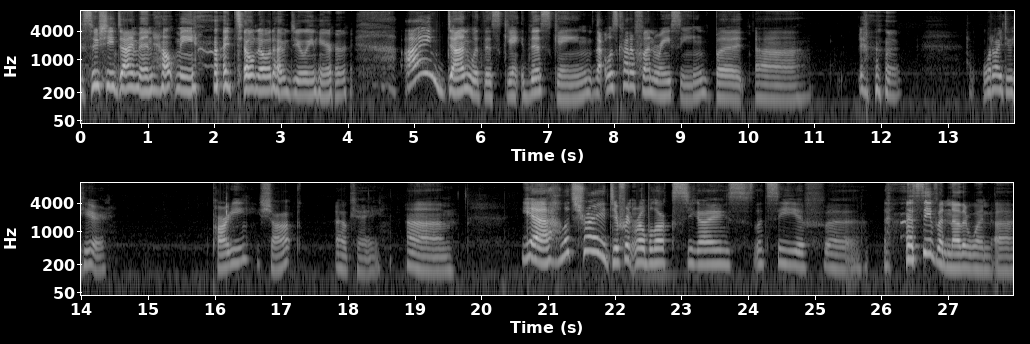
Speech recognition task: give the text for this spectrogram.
Sushi Diamond, help me. I don't know what I'm doing here. I'm done with this game this game. That was kind of fun racing, but uh What do I do here? Party, shop. Okay. Um yeah, let's try a different Roblox, you guys. Let's see if uh let's see if another one uh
